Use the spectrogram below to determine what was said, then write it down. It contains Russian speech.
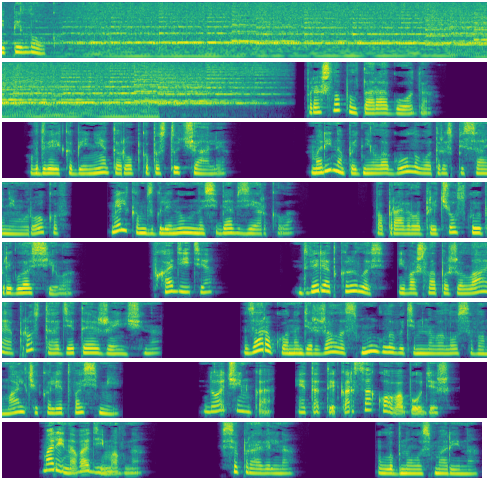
Эпилог Прошло полтора года. В дверь кабинета робко постучали. Марина подняла голову от расписания уроков, мельком взглянула на себя в зеркало. Поправила прическу и пригласила. «Входите». Дверь открылась, и вошла пожилая, просто одетая женщина. За руку она держала смуглого темноволосого мальчика лет восьми. «Доченька, это ты Корсакова будешь? Марина Вадимовна». «Все правильно», — улыбнулась Марина.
